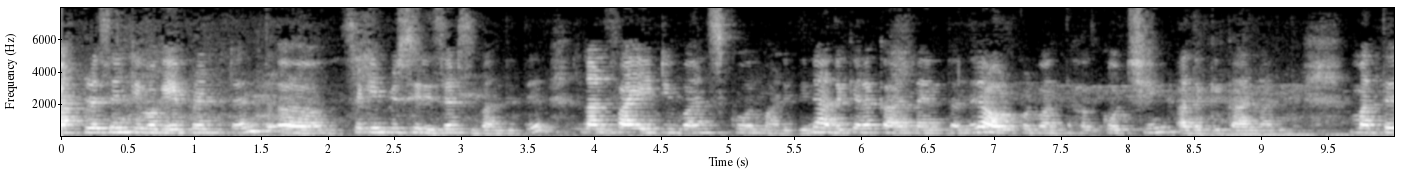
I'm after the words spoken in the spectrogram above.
ಅಟ್ ಪ್ರೆಸೆಂಟ್ ಇವಾಗ April tenth second P C results ಬಂದಿದೆ. ನಾನು ಫೈವ್ ಏಯ್ಟಿ ಒನ್ ಸ್ಕೋರ್ ಮಾಡಿದ್ದೀನಿ. ಅದಕ್ಕೆಲ್ಲ ಕಾರಣ ಅಂತಂದರೆ ಅವ್ರು ಕೊಡುವಂತಹ ಕೋಚಿಂಗ್ ಅದಕ್ಕೆ ಕಾರಣ ಆಗಿದೆ. ಮತ್ತು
